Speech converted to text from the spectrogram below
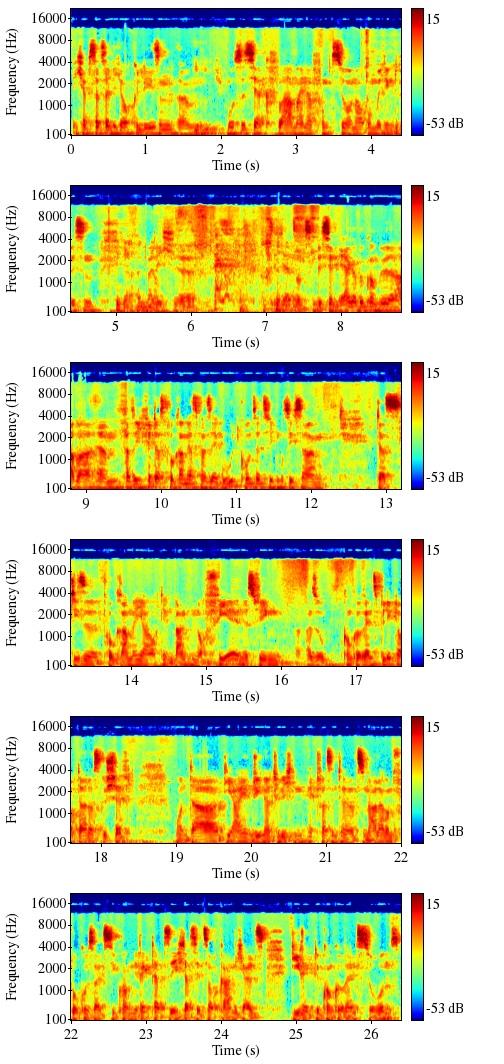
Ich habe es tatsächlich auch gelesen. Ähm, mhm. Ich muss es ja qua meiner Funktion auch unbedingt wissen, ja, genau. weil ich äh, sicher sonst ein bisschen Ärger bekommen würde. Aber ähm, also ich finde das Programm erstmal sehr gut. Grundsätzlich muss ich sagen, dass diese Programme ja auch den Banken noch fehlen. Deswegen, also Konkurrenz belebt auch da das Geschäft. Und da die ING natürlich einen etwas internationaleren Fokus als die Comdirect hat, sehe ich das jetzt auch gar nicht als direkte Konkurrenz zu uns.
